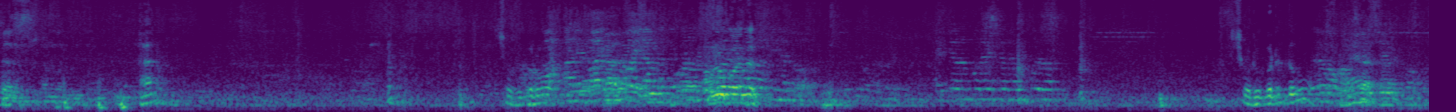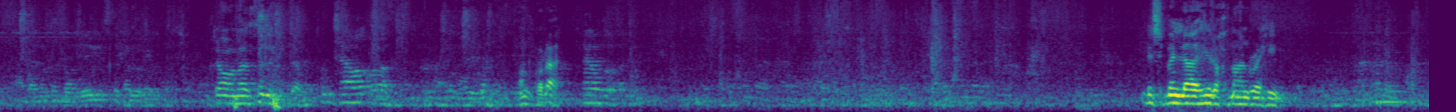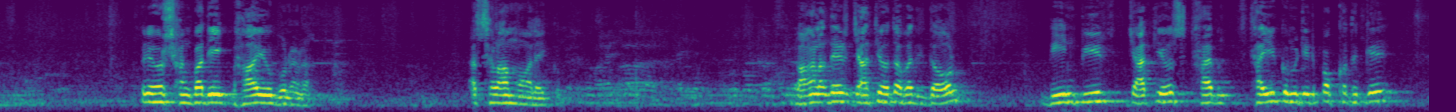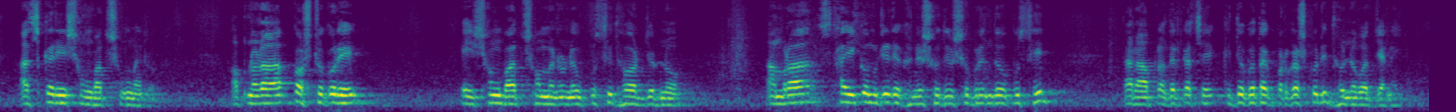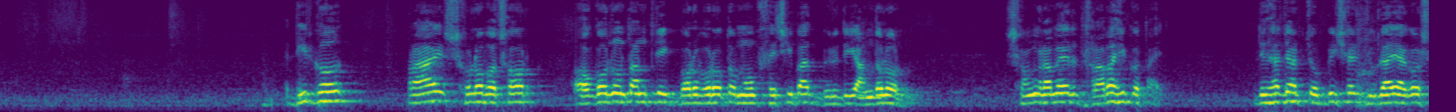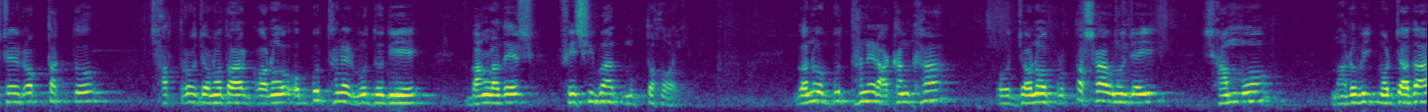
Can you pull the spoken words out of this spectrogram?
হ্যাঁ শুরু করব শুরু করে দেব। শুরু করে দেবো কেমন আছে নাকি ফোন করা বিসমিল্লাহ রহমান রহিম প্রিয় সাংবাদিক ভাই ও বোনেরা, আসসালামু আলাইকুম। বাংলাদেশ জাতীয়তাবাদী দল, বিএনপির জাতীয় স্থায়ী- কমিটির পক্ষ থেকে আজকের এই সংবাদ সম্মেলন। আপনারা কষ্ট করে এই সংবাদ সম্মেলনে উপস্থিত হওয়ার জন্য আমরা স্থায়ী কমিটির এখানে সদস্যবৃন্দ উপস্থিত, তারা আপনাদের কাছে কৃতজ্ঞতা প্রকাশ করি, ধন্যবাদ জানাই। দীর্ঘ প্রায় ষোলো বছর অগণতান্ত্রিক বর্বরতম ফেসিবাদ বিরোধী আন্দোলন সংগ্রামের ধারাবাহিকতায় দুই হাজার চব্বিশের জুলাই আগস্টে রক্তাক্ত ছাত্র জনতার গণ অভ্যুত্থানের মধ্য দিয়ে বাংলাদেশ ফেসিবাদ মুক্ত হয়। গণ অভ্যুত্থানের আকাঙ্ক্ষা ও জনপ্রত্যাশা অনুযায়ী সাম্য, মানবিক মর্যাদা,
